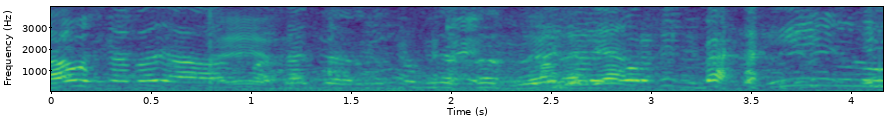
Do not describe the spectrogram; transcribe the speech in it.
Haus katanya Pak Ganjar. Cari kursi di mana? Itu loh.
